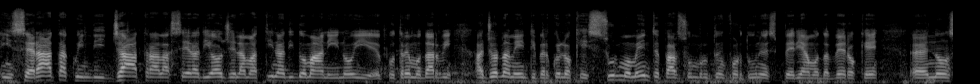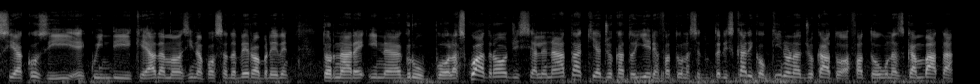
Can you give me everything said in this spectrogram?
in, serata, quindi già tra la sera di oggi e la mattina di domani noi eh, potremo darvi aggiornamenti per quello che sul momento è parso un brutto infortunio e speriamo davvero che eh, non sia così e quindi che Adam Masina possa davvero a breve tornare in uh, gruppo. La squadra oggi si è allenata, chi ha giocato ieri ha fatto una seduta di scarico, chi non ha giocato ha fatto una sgambata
